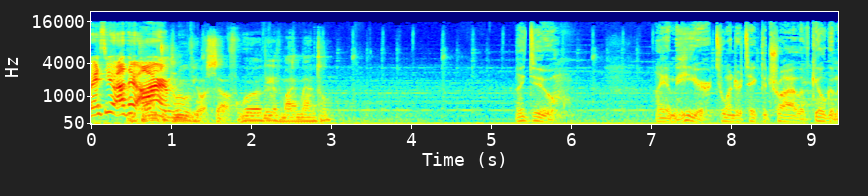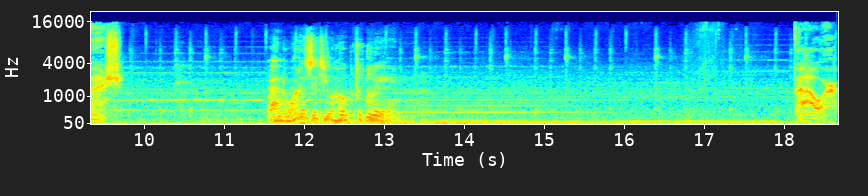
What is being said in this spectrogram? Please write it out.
Where's your other You want to arm? prove yourself worthy of my mantle? I do. I am here to undertake the trial of Gilgamesh. And what is it you hope to glean? Power.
